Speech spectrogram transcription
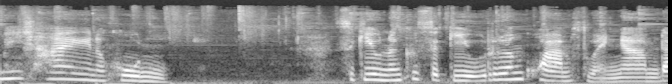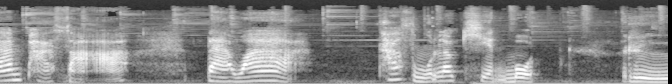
ไม่ใช่นะคุณ skill นั้นคือ skill เรื่องความสวยงามด้านภาษาแต่ว่า ถ้าสมมติเราเขียนบท หรือ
